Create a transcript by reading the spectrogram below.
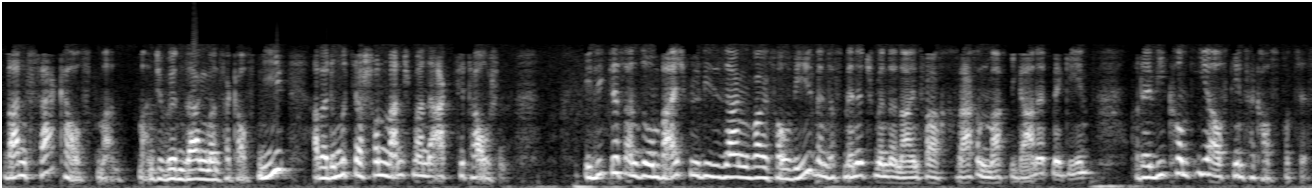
wann verkauft man? Manche würden sagen, man verkauft nie, aber du musst ja schon manchmal eine Aktie tauschen. Wie liegt das an so einem Beispiel, wie Sie sagen, bei VW, wenn das Management dann einfach Sachen macht, die gar nicht mehr gehen? Oder wie kommt ihr auf den Verkaufsprozess?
